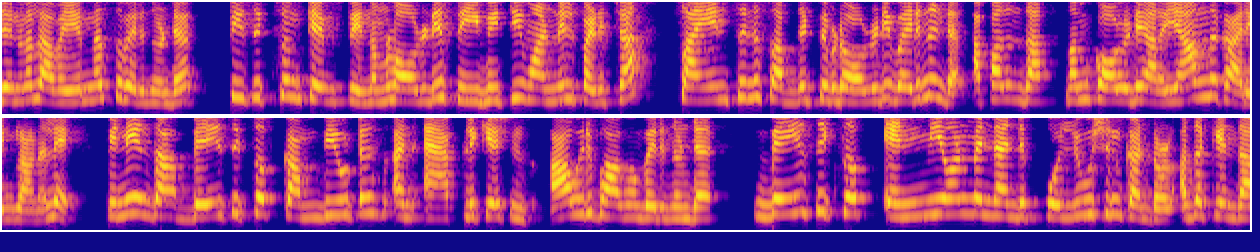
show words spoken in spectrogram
ജനറൽ അവയർനെസ് വരുന്നുണ്ട്. ഫിസിക്സും കെമിസ്ട്രിയും നമ്മൾ ഓൾറെഡി സി ബി ടി വണ്ണിൽ പഠിച്ച സയൻസിന്റെ സബ്ജക്ട്സ് ഇവിടെ ഓൾറെഡി വരുന്നുണ്ട്. അപ്പൊ അതെന്താ? നമുക്ക് ഓൾറെഡി അറിയാവുന്ന കാര്യങ്ങളാണ് അല്ലെ? പിന്നെ എന്താ? Basics of computers and applications ആ ഒരു ഭാഗം വരുന്നുണ്ട്. Basics of environment and pollution control അതൊക്കെ എന്താ?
